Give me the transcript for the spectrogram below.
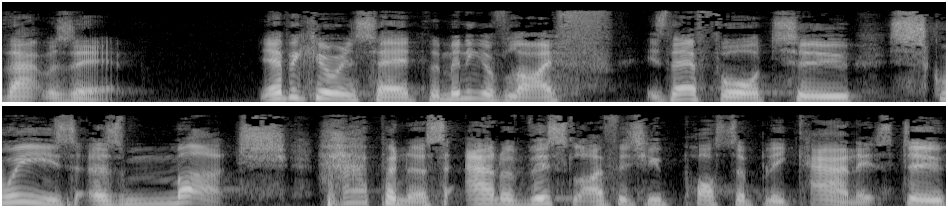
that was it. The Epicurean said the meaning of life is therefore to squeeze as much happiness out of this life as you possibly can. It's to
